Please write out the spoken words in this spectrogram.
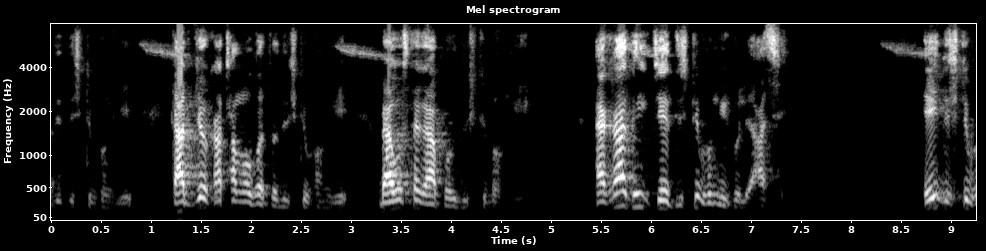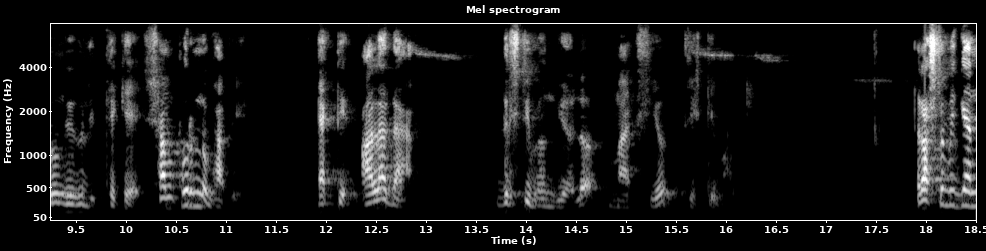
মার্ক্সবাদী দৃষ্টিভঙ্গি, কার্যকাঠামোগত দৃষ্টিভঙ্গি ব্যবস্থাগাপক দৃষ্টিভঙ্গি, একাধিক যে দৃষ্টিভঙ্গিগুলি আছে, এই দৃষ্টিভঙ্গিগুলির থেকে সম্পূর্ণভাবে একটি আলাদা দৃষ্টিভঙ্গি হলো মার্ক্সীয় দৃষ্টিভঙ্গি। রাষ্ট্রবিজ্ঞান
